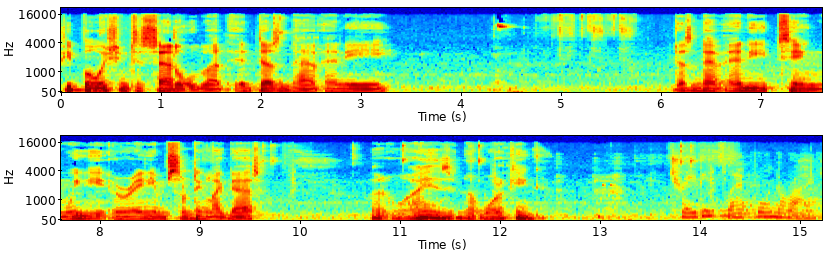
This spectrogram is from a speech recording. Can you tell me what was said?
People wishing to settle, but it doesn't have any... Doesn't have anything. We need uranium, something like that. But why is it not working? Trading platform arrived.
